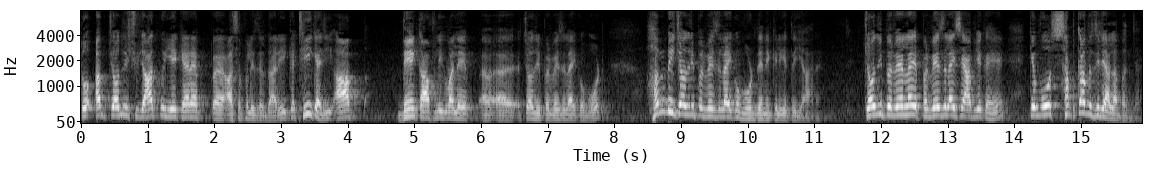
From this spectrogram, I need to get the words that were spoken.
तो अब चौधरी शुजात को ये कह रहा आसफ अली जरदारी कि ठीक है जी आप दें काफ लीग वाले चौधरी परवेज लाई को वोट। हम भी चौधरी परवेज लाई को वोट देने के लिए तैयार हैं। चौधरी परवेज लाई से आप ये कहें कि वो सबका वज़ीर आला बन जाए।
